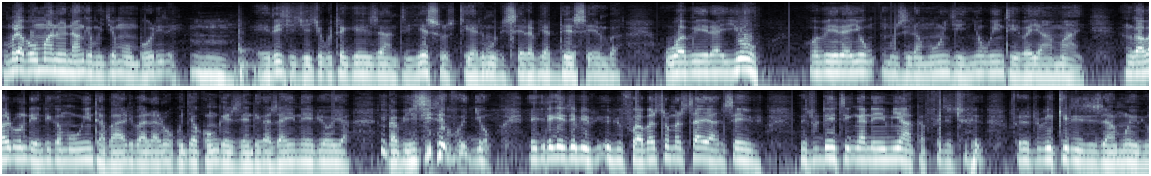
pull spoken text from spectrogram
bwemulaba omwana oyo nange mujye mumbuulire Mm. era ekyo kyekikutegeeza nti yesu teyali mu biseera bya desemba wabeerayo wabeerayo muzira mungi nnyo winta eba y'amaanyi. Ngaabalunda endiga mu winta baali balala okujja kwongeza endiga zalina ebyoya nga biyitirivu nnyo. Ekitegeeza ebifu abasoma sayansi ebyo netudeetinga n'emyaka ffe tetu- ffe tetubikiririzaamu ebyo.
